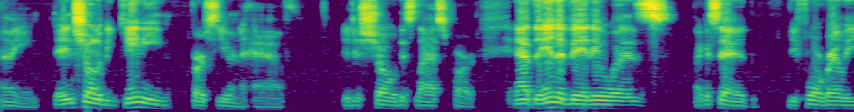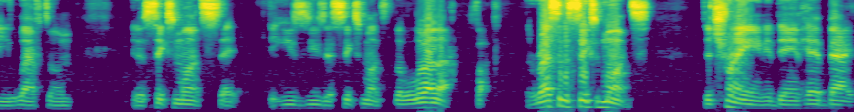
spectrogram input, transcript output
I mean, they didn't show the beginning first year and a half. They just showed this last part. And at the end of it, it was, like I said, before Rayleigh left him, it was six months that he's used at six months. The blah, blah, fuck. The rest of the six months to train and then head back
